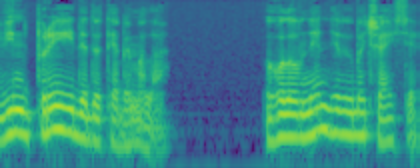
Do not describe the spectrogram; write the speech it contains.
він прийде до тебе, мала. Головне, не вибачайся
